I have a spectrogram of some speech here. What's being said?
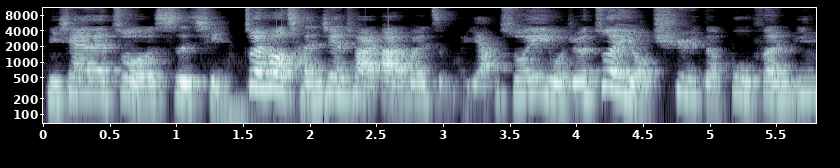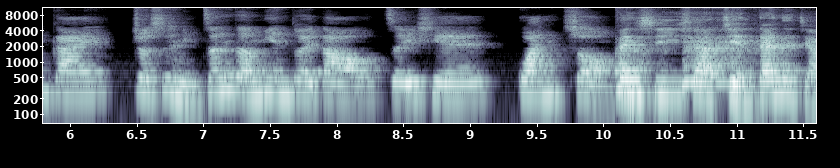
你现在在做的事情最后呈现出来到底会怎么样。所以我觉得最有趣的部分应该就是你真的面对到这一些。观众分析一下，简单的讲，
